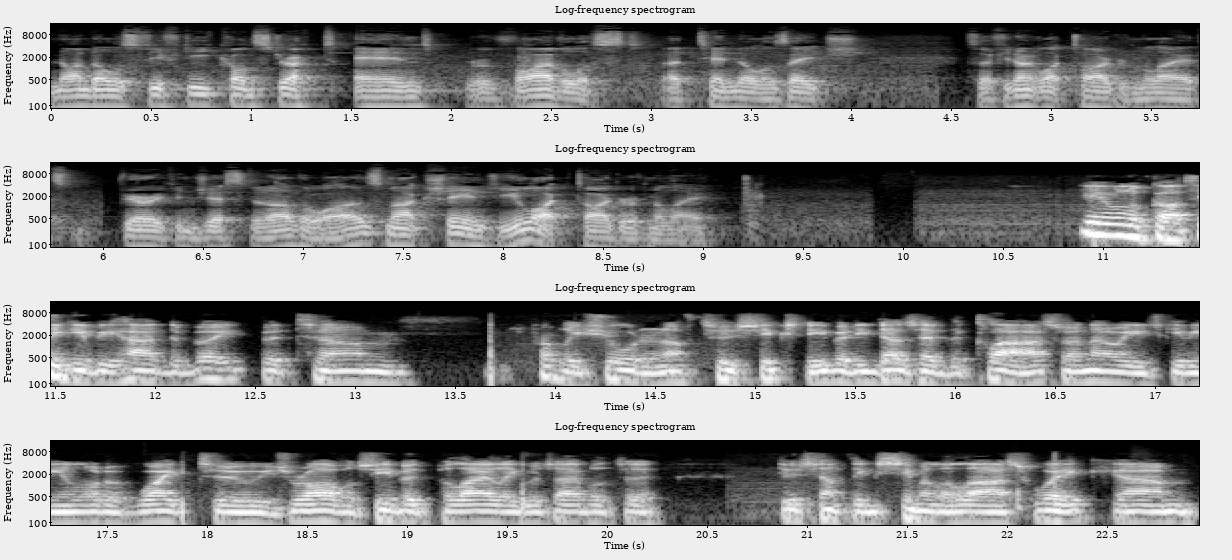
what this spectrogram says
$9.50, Construct and Revivalist at $10 each. So if you don't like Tiger of Malay, it's very congested otherwise. Mark Sheen, do you like Tiger of Malay? Yeah, well, look, I think he'd be hard to beat, but um, probably short enough, 260, but he does have the class. I know he's giving a lot of weight to his rivals here, but Palele was able to do something similar last week. Um,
